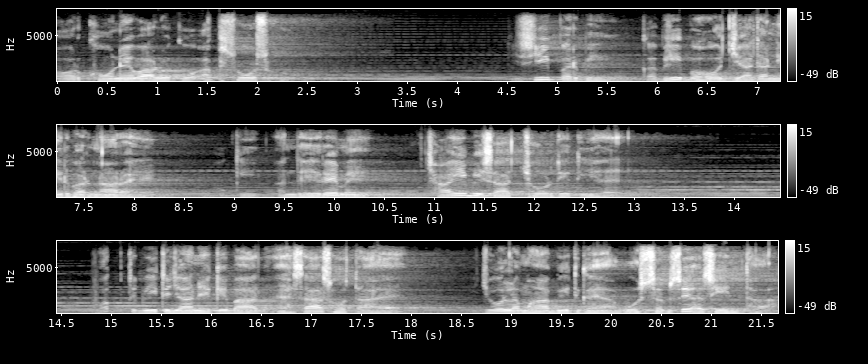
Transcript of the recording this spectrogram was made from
और खोने वालों को अफसोस हो। किसी पर भी कभी बहुत ज़्यादा निर्भर ना रहे, क्योंकि तो अंधेरे में छाई भी साथ छोड़ देती है। वक्त बीत जाने के बाद एहसास होता है, जो लम्हा बीत गया वो सबसे हसीन था।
